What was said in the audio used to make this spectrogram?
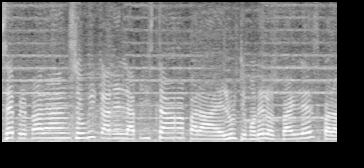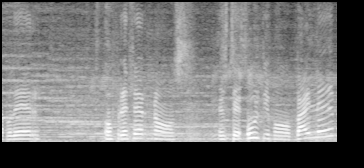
Se preparan, se ubican en la pista para el último de los bailes, para poder ofrecernos este último baile,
